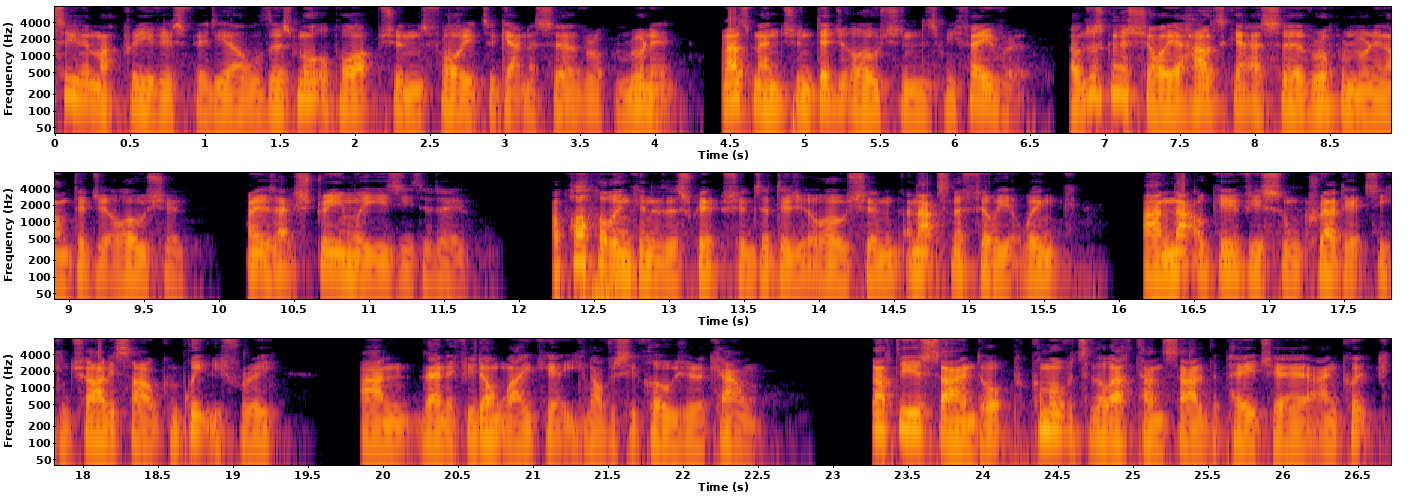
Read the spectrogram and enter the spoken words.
seen in my previous video, there's multiple options for you to get a server up and running. And as mentioned, DigitalOcean is my favourite. I'm just going to show you how to get a server up and running on DigitalOcean, and it's extremely easy to do. I'll pop a link in the description to DigitalOcean, and that's an affiliate link, and that'll give you some credit so you can try this out completely free. And then if you don't like it, you can obviously close your account. After you're signed up, come over to the left hand side of the page here and click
